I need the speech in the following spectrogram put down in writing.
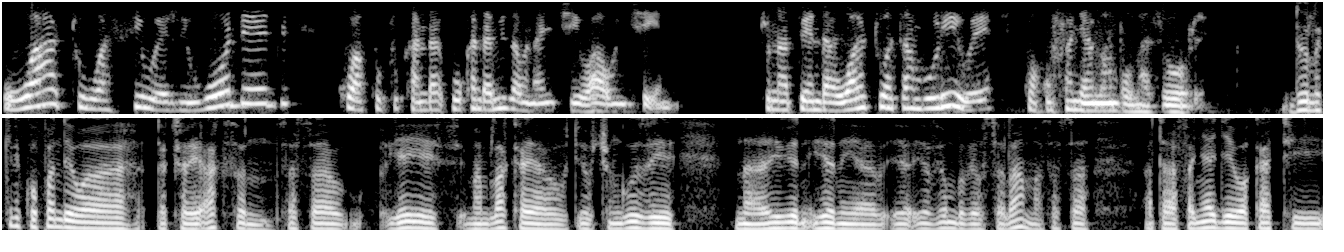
Watu wasiwe rewarded kwa kutukanda, kukandamiza wananchi wao nchini tunapenda watu watambuliwe kwa kufanya mambo mazuri. Ndio, lakini kwa upande wa Daktari Akson sasa, yeye mamlaka ya uchunguzi na hivyo hiyo ni ya, ya, ya vyombo vya usalama. Sasa atafanyaje wakati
